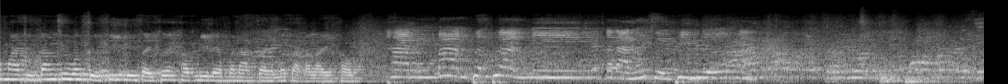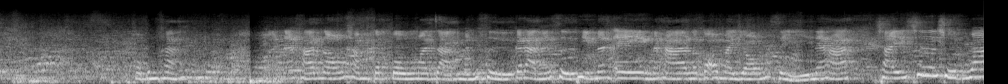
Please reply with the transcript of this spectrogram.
ทำไมถึงตั้งชื่อว่าซูซี่รีไซเคิลครับ มีแรงบันดาลใจมาจากอะไรครับ ทางบ้านเพื่อนๆมีกระดาษหนังสือพิมพ์เยอะค่ะ ขอบคุณค่ะนะคะน้องทำกระโปรงมาจากหนังสือกระดาษหนังสือพิมพ์นั่นเองนะคะ แล้วก็เอามาย้อมสีนะคะ ใช้ชื่อชุดว่า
